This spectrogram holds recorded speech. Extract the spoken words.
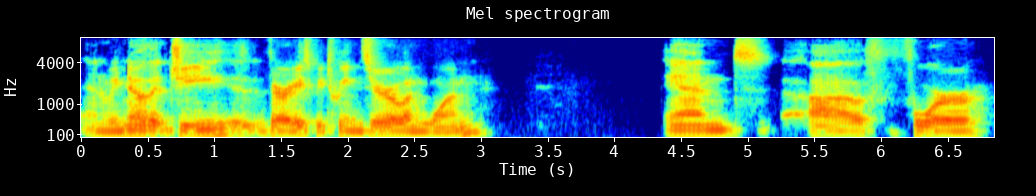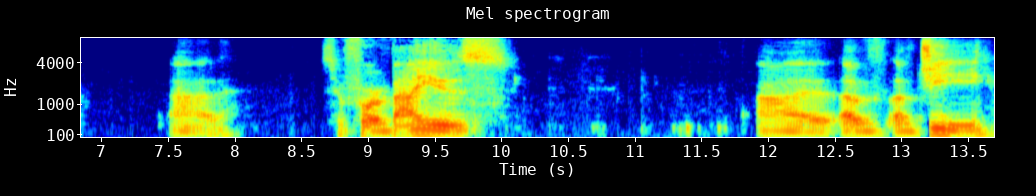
And we know that g varies between 0 and 1 and uh, for uh, so for values uh, of, of g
